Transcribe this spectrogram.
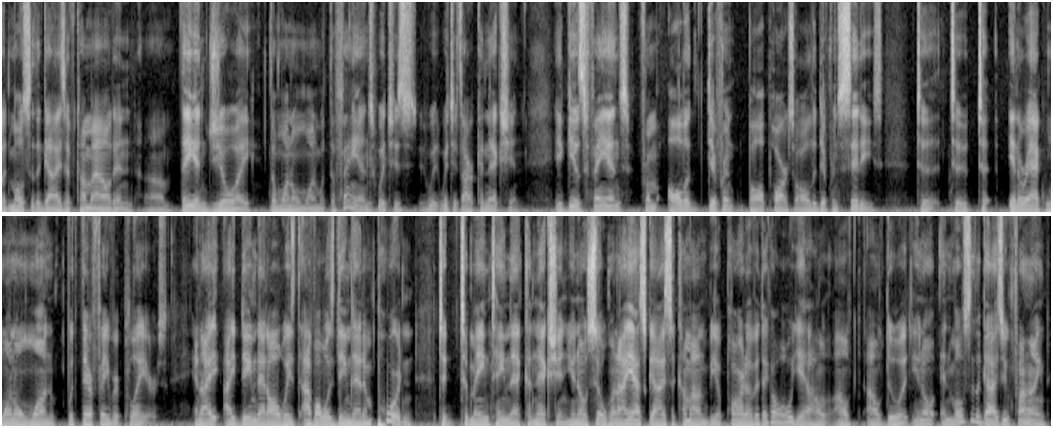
But most of the guys have come out and um, they enjoy the one-on-one with the fans, which is which is our connection. It gives fans from all the different ballparks, all the different cities, to to to interact one-on-one with their favorite players. And I, I deem that always I've always deemed that important to, to maintain that connection. You know, so when I ask guys to come out and be a part of it, they go, "Oh yeah, I'll I'll I'll do it." You know, and most of the guys you find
